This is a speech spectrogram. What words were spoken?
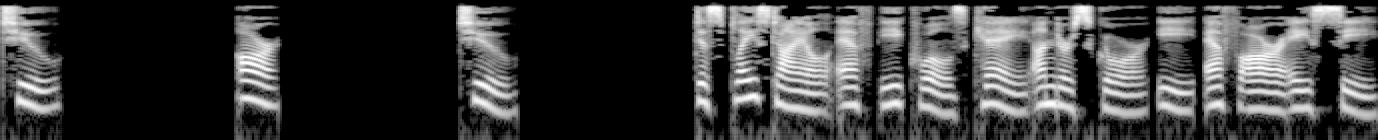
two R two Display style f equals k underscore e frac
